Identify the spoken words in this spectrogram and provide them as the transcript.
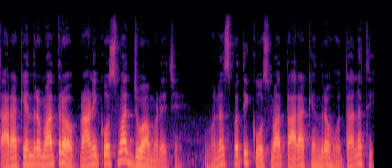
તારા કેન્દ્ર માત્ર પ્રાણી કોષમાં જ જોવા મળે છે. વનસ્પતિ કોષમાં તારા કેન્દ્ર હોતા નથી.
